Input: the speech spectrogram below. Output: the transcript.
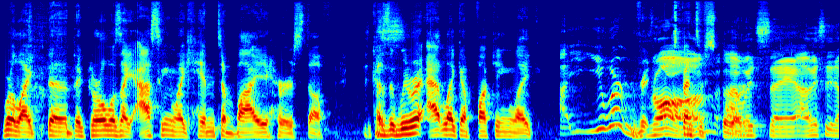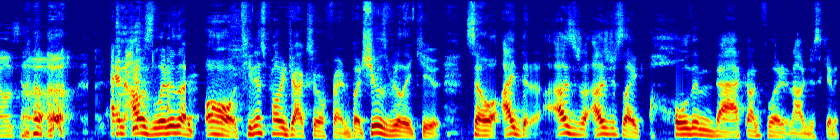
where like the, the girl was like asking like him to buy her stuff because we were at like a fucking like Uh, you weren't Ri- wrong. expensive store. I would say. I would say that was. Uh, and I was literally like, oh, Tina's probably Jack's girlfriend, but she was really cute. So I did. I was just, I was just like holding back on flirting. No, I'm just kidding.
